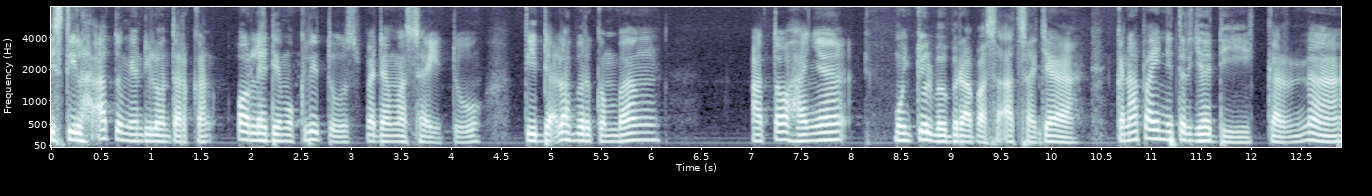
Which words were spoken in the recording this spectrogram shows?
istilah atom yang dilontarkan oleh Demokritus pada masa itu tidaklah berkembang atau hanya muncul beberapa saat saja. Kenapa ini terjadi? Karena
